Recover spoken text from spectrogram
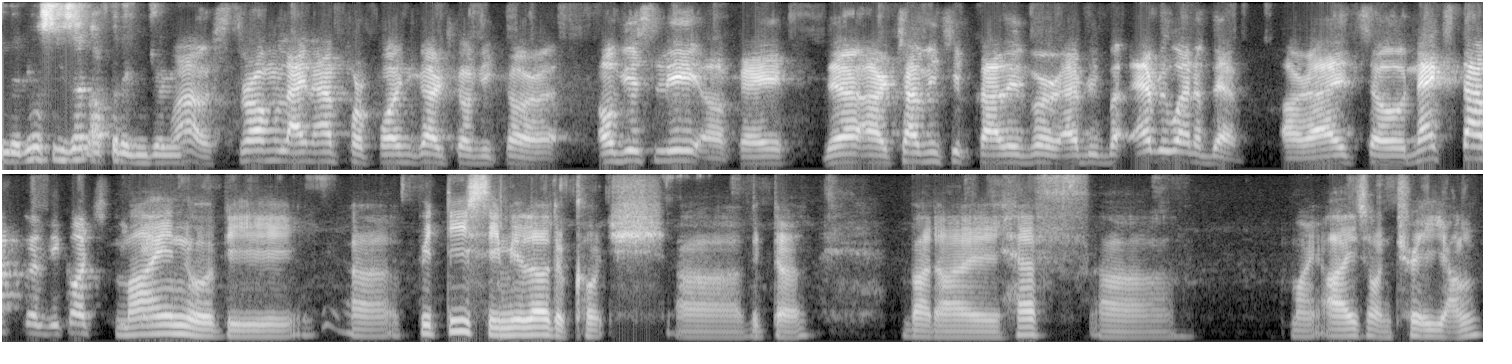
in the new season after the injury. Wow, strong lineup for point guard, Victor. Obviously, okay, there are championship caliber, every every one of them. All right. So next up will be Coach. Mine will be uh, pretty similar to Coach uh, Victor, but I have uh, my eyes on Trae Young.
